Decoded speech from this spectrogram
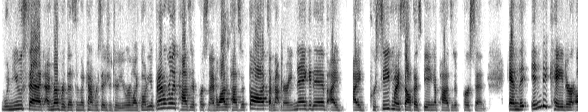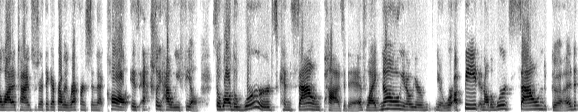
when you said, I remember this in the conversation too. You were like, "Oh, yeah, but I'm a really positive person. I have a lot of positive thoughts. I'm not very negative. I I perceive myself as being a positive person." And the indicator, a lot of times, which I think I probably referenced in that call, is actually how we feel. So while the words can sound positive, like, no, you know, you're, you know, we're upbeat and all the words sound good,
